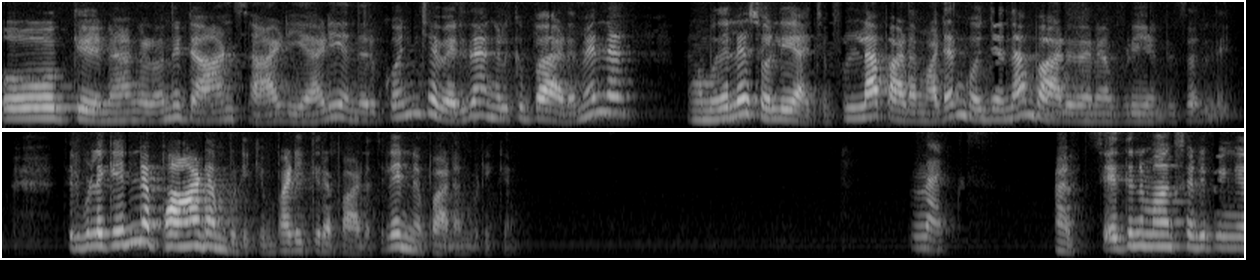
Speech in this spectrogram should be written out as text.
ஓகே நாங்கள் வந்து டான்ஸ் ஆடி ஆடி அந்த ஒரு கொஞ்சம் வருது எங்களுக்கு பாடம். என்ன? நாங்கள் முதல்ல சொல்லியாச்சு ஃபுல்லாக பாட மாட்டேன் கொஞ்சம் தான் பாடுவேன் அப்படி என்று சொல்லி. திருப்பிள்ளைக்கு என்ன பாடம் பிடிக்கும்? படிக்கிற பாடத்தில் என்ன பாடம் பிடிக்கும்? மேக்ஸ் மேத்ஸ் எத்தனை மார்க்ஸ் எடுப்பீங்க?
